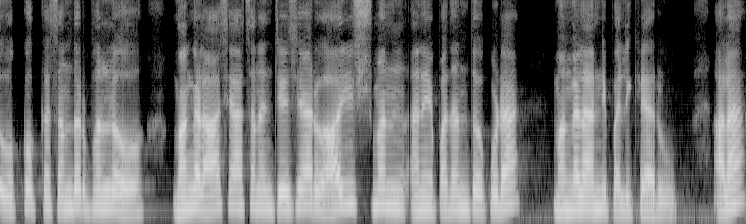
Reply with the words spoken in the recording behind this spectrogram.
ఒక్కొక్క సందర్భంలో మంగళ ఆశాసనం చేశారు. ఆయుష్మన్ అనే పదంతో కూడా మంగళాన్ని పలికారు. అలా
